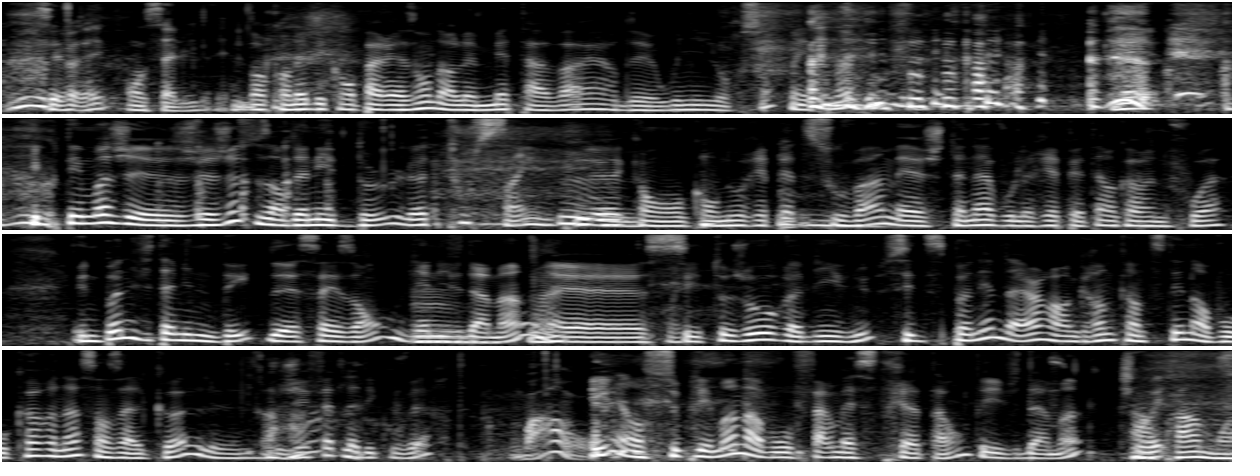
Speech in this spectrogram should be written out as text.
C'est vrai, on le salue d'ailleurs. Donc, on a des comparaisons dans le métavers de Winnie l'ourson maintenant. Mais, écoutez, moi, je, je vais juste vous en donner deux, là, tout simples, là, qu'on nous répète souvent, mais je tenais à vous le répéter encore une fois. Une bonne vitamine D de saison, bien évidemment. Euh, c'est toujours bienvenu. C'est disponible d'ailleurs en grande quantité dans vos Corona sans alcool. Euh, J'ai fait la découverte. Wow! Et en supplément dans vos pharmacies traitantes, évidemment. J'en Oui. prends, moi.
